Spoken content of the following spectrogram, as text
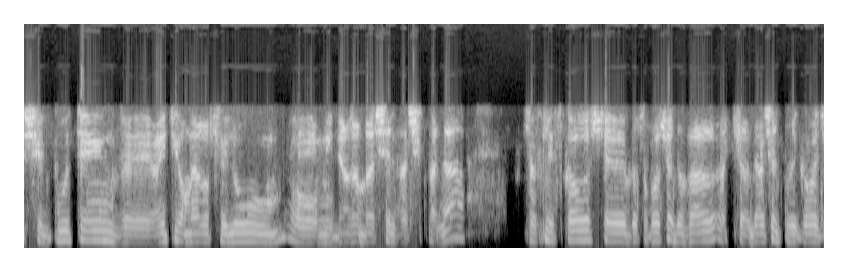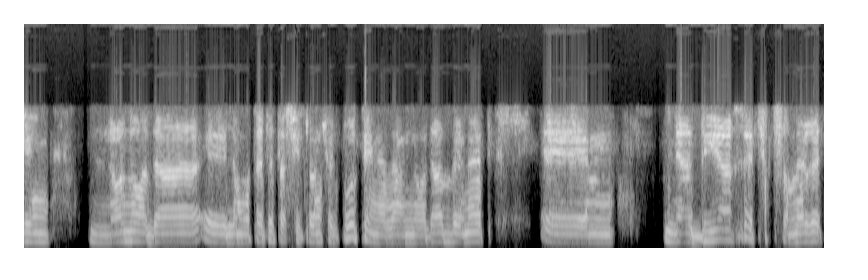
של פוטין, והייתי אומר אפילו מידה רבה של השפלה, צריך לזכור שבסופו של דבר הצעדה של פריגוז'ין לא נועדה אה, למוטט את השלטון של פוטין, אלא נועדה באמת אה, להדיח את צמרת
